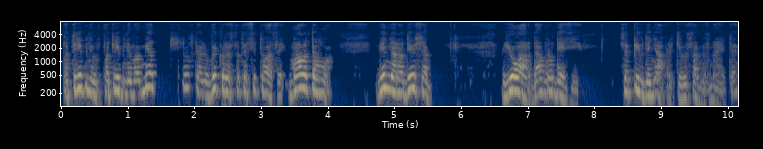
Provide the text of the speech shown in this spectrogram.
потрібний, в потрібний момент, ну, скажімо, використати ситуацію. Мало того, він народився в ЮАР, да, в Родезії. Це південь Африки, ви самі знаєте.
